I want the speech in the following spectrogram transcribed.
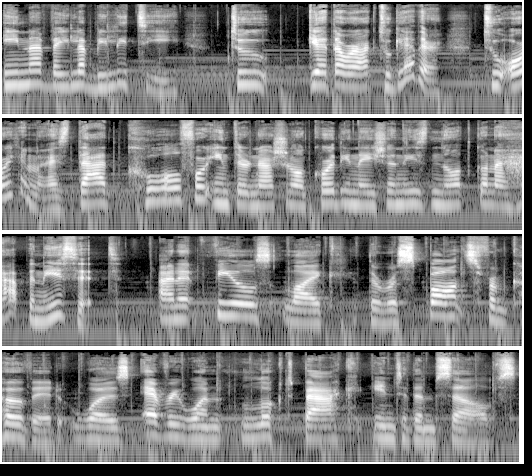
inavailability to get our act together, to organize. That call for international coordination is not going to happen, is it? And it feels like the response from COVID was everyone looked back into themselves,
